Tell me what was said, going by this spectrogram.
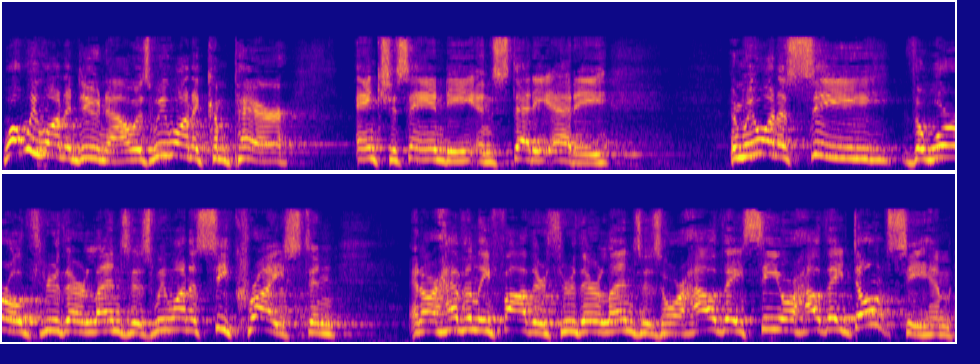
What we want to do now is we want to compare anxious Andy and steady Eddie, and we want to see the world through their lenses. We want to see Christ and, and our Heavenly Father through their lenses, or how they see or how they don't see Him.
